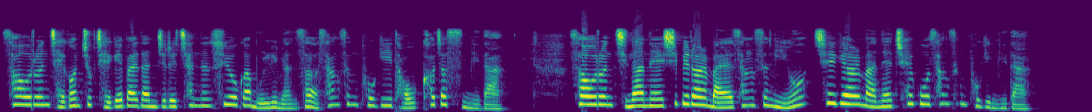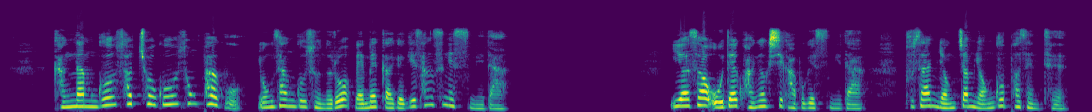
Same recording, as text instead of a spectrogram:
서울은 재건축 재개발 단지를 찾는 수요가 몰리면서 상승폭이 더욱 커졌습니다. 서울은 지난해 11월 말 상승 이후 7개월 만에 최고 상승폭입니다. 강남구, 서초구, 송파구, 용산구 순으로 매매 가격이 상승했습니다. 이어서 5대 광역시 가보겠습니다. 부산 0.09%,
